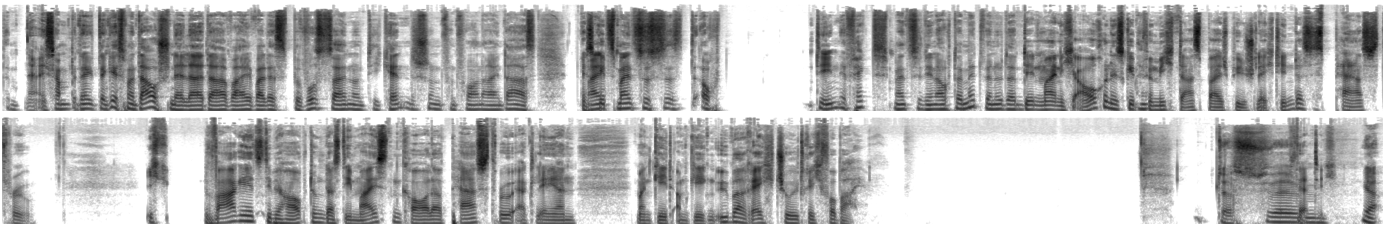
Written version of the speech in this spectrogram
dann, Na, kann, dann, dann ist man da auch schneller dabei, weil das Bewusstsein und die Kenntnis schon von vornherein da ist. Meinst, meinst du auch den Effekt, meinst du den auch damit, wenn du dann. Den meine ich auch und es gibt ja. für mich das Beispiel schlechthin, das ist Pass-Through. Ich wage jetzt die Behauptung, dass die meisten Caller Pass-Through erklären, man geht am Gegenüber rechtschultrig vorbei. Das ähm, fertig. Ja.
